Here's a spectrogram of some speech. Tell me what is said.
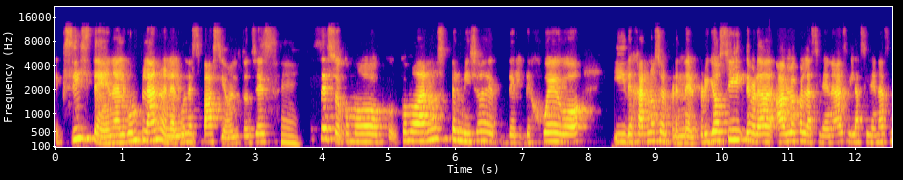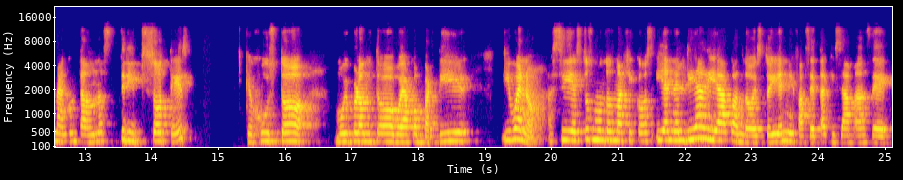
existe en algún plano, en algún espacio. Entonces, es eso, como, como darnos permiso de, de, juego y dejarnos sorprender. Pero yo sí, de verdad, hablo con las sirenas y las sirenas me han contado unos tripsotes que justo muy pronto voy a compartir. Y bueno, así estos mundos mágicos y en el día a día cuando estoy en mi faceta quizá más de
